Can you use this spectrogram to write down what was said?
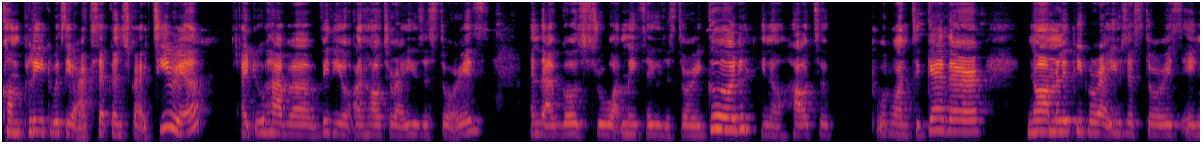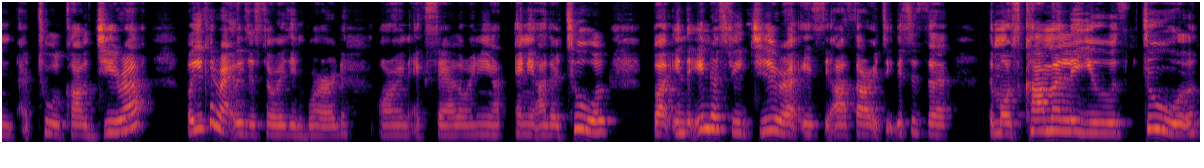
complete with your acceptance criteria. I do have a video on how to write user stories, and that goes through what makes a user story good. You know, how to put one together. Normally, people write user stories in a tool called Jira, but you can write user stories in Word or in Excel or any any other tool. But in the industry, Jira is the authority. This is the the most commonly used tool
